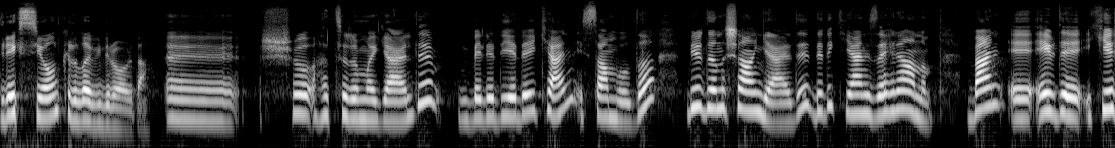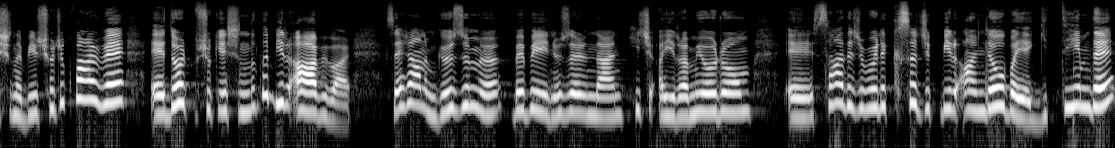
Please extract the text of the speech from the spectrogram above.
direksiyon kırılabilir orada? Ee, şu hatırıma geldi. Belediyedeyken İstanbul'da bir danışan geldi. Dedi ki yani Zehra Hanım ben e, evde 2 yaşında bir çocuk var ve e, dört buçuk yaşında da bir abi var. Zehra Hanım gözümü bebeğin üzerinden hiç ayıramıyorum. E, sadece böyle kısacık bir an lavaboya gittiğimde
